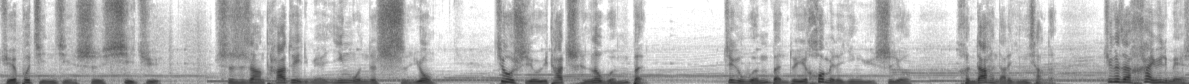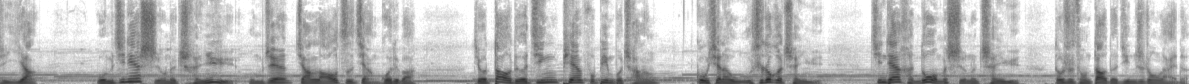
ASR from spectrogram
绝不仅仅是戏剧。事实上，他对里面英文的使用，就是由于它成了文本。这个文本对于后面的英语是有很大很大的影响的。这个在汉语里面也是一样。我们今天使用的成语，我们之前讲老子讲过，对吧？就《道德经》篇幅并不长，贡献了五十多个成语。今天很多我们使用的成语，都是从《道德经》之中来的。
